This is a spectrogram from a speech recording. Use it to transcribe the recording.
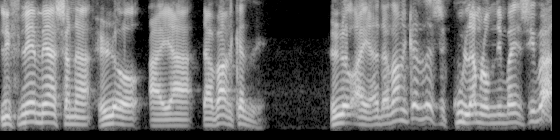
לפני מאה שנה לא היה דבר כזה. לא היה דבר כזה שכולם לומדים בישיבה.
